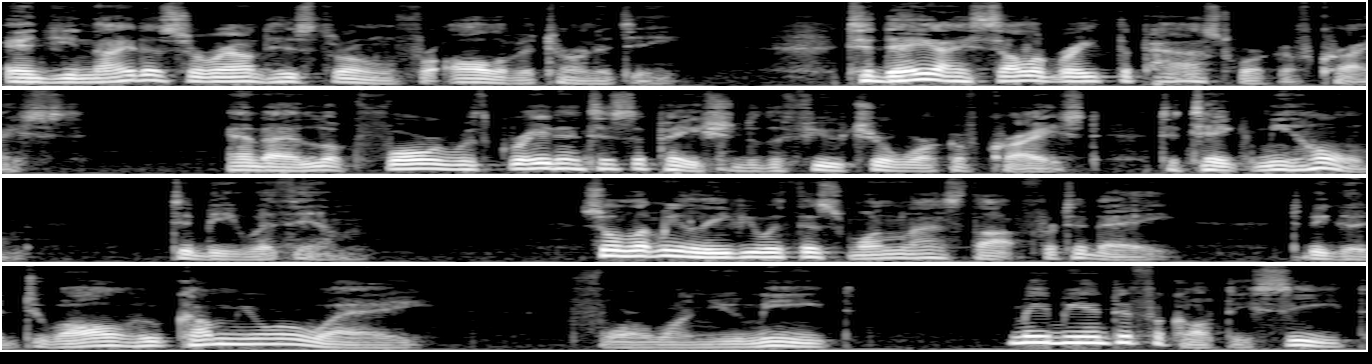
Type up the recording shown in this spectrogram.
and unite us around his throne for all of eternity. Today I celebrate the past work of Christ, and I look forward with great anticipation to the future work of Christ to take me home to be with him. So let me leave you with this one last thought for today to be good to all who come your way, for one you meet may be in difficulty seat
